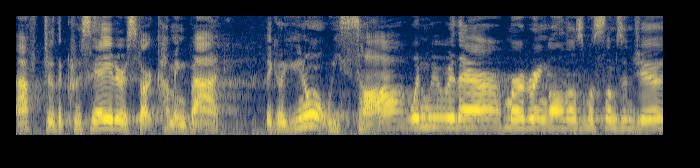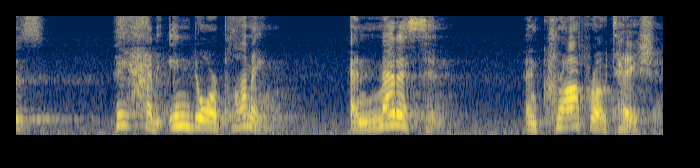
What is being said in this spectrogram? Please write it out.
After the Crusaders start coming back, they go, You know what we saw when we were there murdering all those Muslims and Jews? They had indoor plumbing and medicine and crop rotation.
